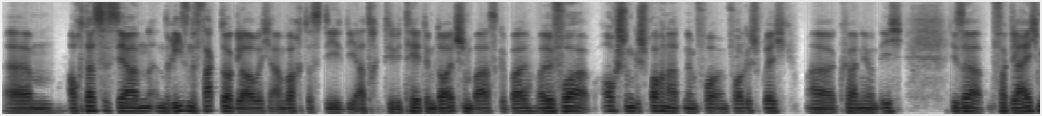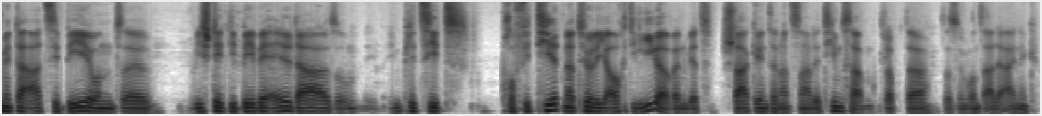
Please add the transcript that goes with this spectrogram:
ähm, auch das ist ja ein, ein Riesenfaktor, glaube ich, einfach, dass die, die Attraktivität im deutschen Basketball, weil wir vorher auch schon gesprochen hatten im, Vor im Vorgespräch, äh, Körny und ich, dieser Vergleich mit der ACB und äh, wie steht die BBL da, also implizit profitiert natürlich auch die Liga, wenn wir jetzt starke internationale Teams haben. Ich glaube, da, da sind wir uns alle einig.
